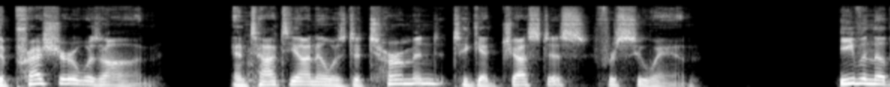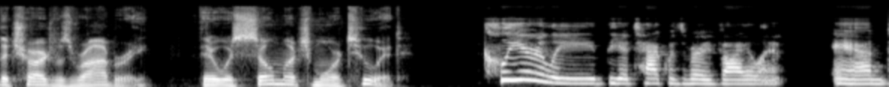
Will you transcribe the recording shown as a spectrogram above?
The pressure was on, and Tatiana was determined to get justice for Sue Ann. Even though the charge was robbery, there was so much more to it clearly the attack was very violent and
